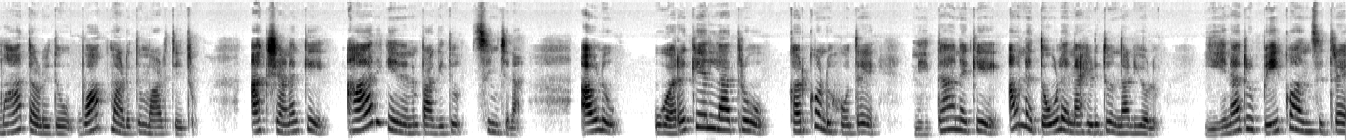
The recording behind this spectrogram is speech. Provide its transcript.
ಮಾತಾಡೋದು, ವಾಕ್ ಮಾಡೋದು ಮಾಡ್ತಿದ್ರು. ಆ ಕ್ಷಣಕ್ಕೆ ಹಾರಿಗೆ ನೆನಪಾಗಿದ್ದು ಸಿಂಚನ. ಅವಳು ಹೊರಗೆ ಎಲ್ಲಾದರೂ ಕರ್ಕೊಂಡು ಹೋದರೆ ನಿಧಾನಕ್ಕೆ ಅವನ ತೋಳನ್ನು ಹಿಡಿದು ನಡೆಯೋಳು. ಏನಾದರೂ ಬೇಕು ಅನಿಸಿದ್ರೆ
